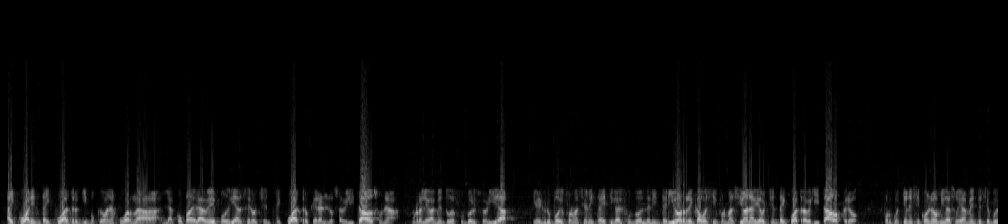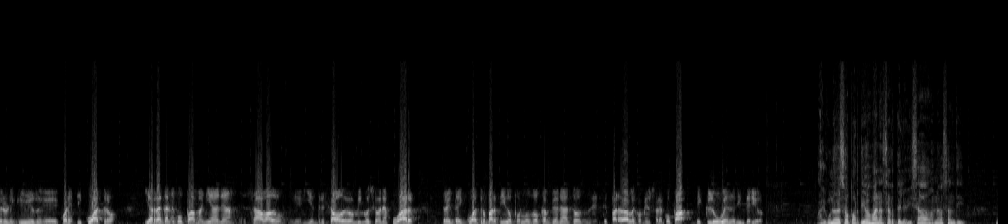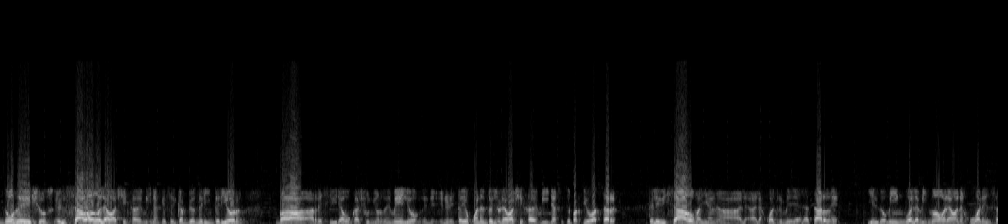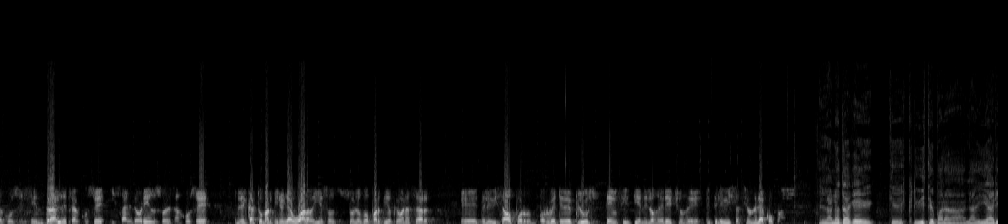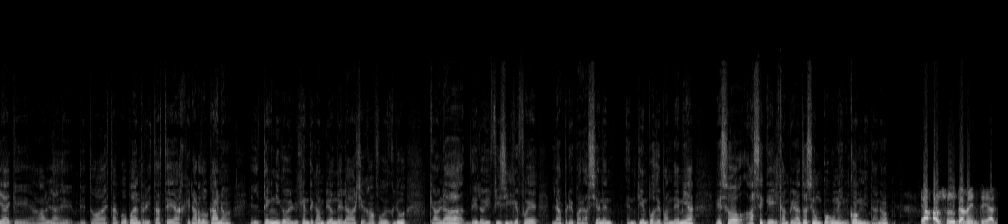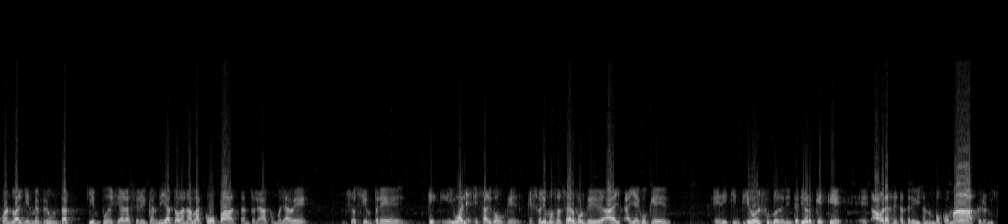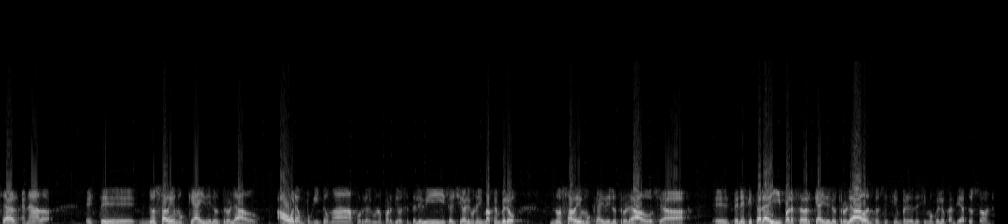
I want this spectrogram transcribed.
hay 44 equipos que van a jugar la, Copa de la B, podrían ser 84 que eran los habilitados, una, un relevamiento de fútbol Florida y el grupo de información y estadística del fútbol del interior recabó esa información, había 84 habilitados, pero por cuestiones económicas obviamente se pudieron inscribir 44 eh, y arranca la Copa mañana, sábado, eh, y entre sábado y domingo se van a jugar 34 partidos por los dos campeonatos este, para darle comienzo a la Copa de clubes del interior. Algunos de esos partidos van a ser televisados, ¿no, Santi? Dos de ellos. El sábado, la Valleja de Minas, que es el campeón del interior, va a recibir a Boca Juniors de Melo en, el estadio Juan Antonio La Valleja de Minas. Ese partido va a ser televisado mañana a, las cuatro y media de la tarde. Y el domingo a la misma hora van a jugar en San José Central de San José y San Lorenzo de San José en el Castro Martínez La Guardia. Y esos son los dos partidos que van a ser eh, televisados por, por BTV Plus. Tenfield tiene los derechos de televisación de la Copa. En la nota que, escribiste para la diaria, que habla de, toda esta copa, entrevistaste a Gerardo Cano, el técnico del vigente campeón de la Valleja Fútbol Club, que hablaba de lo difícil que fue la preparación en, tiempos de pandemia. Eso hace que el campeonato sea un poco una incógnita, ¿no? Absolutamente. Cuando alguien me pregunta quién puede llegar a ser el candidato a ganar la copa, tanto la A como la B, yo siempre igual es algo que, solemos hacer porque hay, algo que es distintivo del fútbol del interior, que es que eh, ahora se está televisando un poco más, pero ni cerca, nada. Este, no sabemos qué hay del otro lado. Ahora un poquito más, porque algunos partidos se televisan, llega alguna imagen, pero no sabemos qué hay del otro lado. O sea, eh, tenés que estar ahí para saber qué hay del otro lado. Entonces siempre decimos que los candidatos son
